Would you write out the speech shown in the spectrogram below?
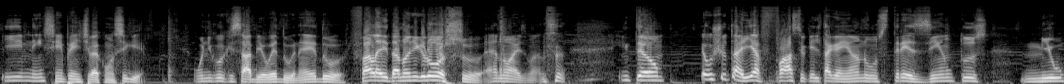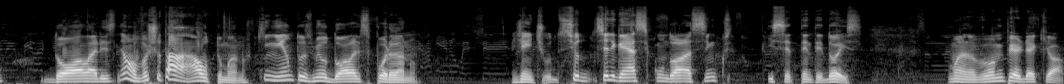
e nem sempre a gente vai conseguir. O único que sabe é o Edu, né, Edu? Fala aí, Danone Grosso! É nóis, mano. Então, eu chutaria fácil que ele tá ganhando uns 300 mil dólares. Não, eu vou chutar alto, mano. 500 mil dólares por ano. Gente, se, se ele ganhasse com dólar 5,72, mano, vou me perder aqui, ó.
